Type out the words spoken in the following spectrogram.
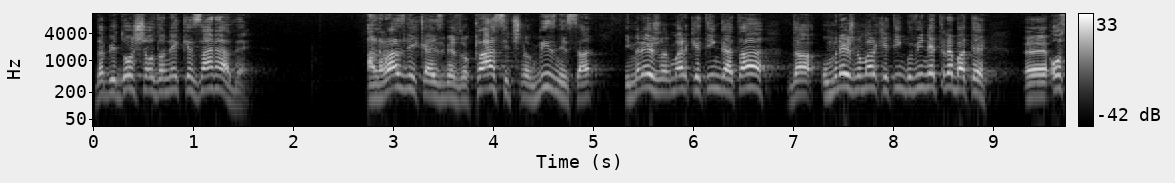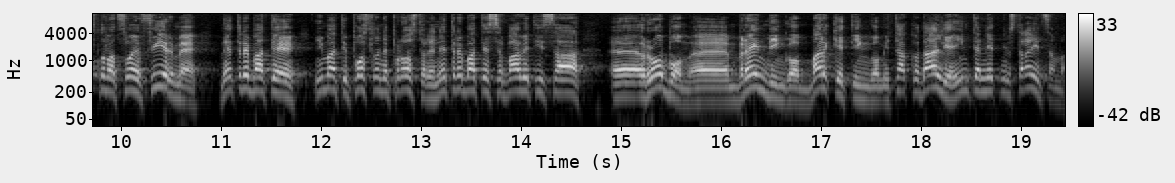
da bi došao do neke zarade. Ali razlika između klasičnog biznisa i mrežnog marketinga je ta da u mrežnom marketingu vi ne trebate e, osnovati svoje firme, ne trebate imati poslovne prostore, ne trebate se baviti sa e, robom, e, brandingom, marketingom i tako dalje, internetnim stranicama.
